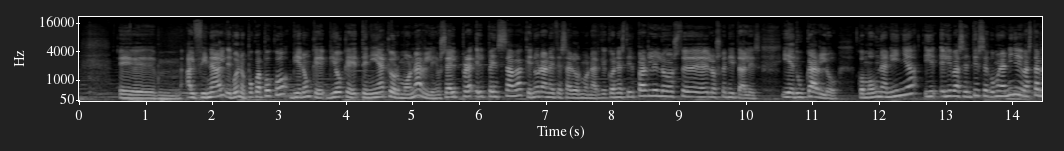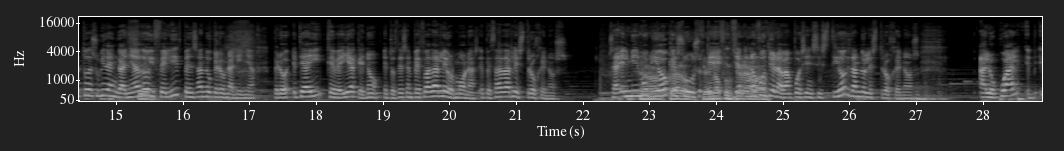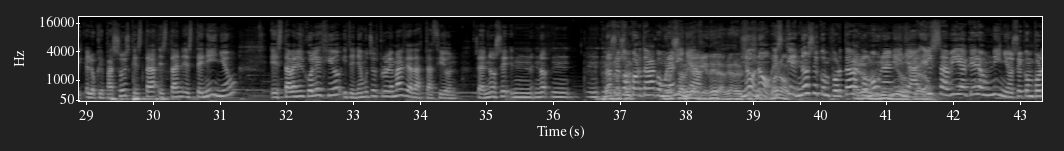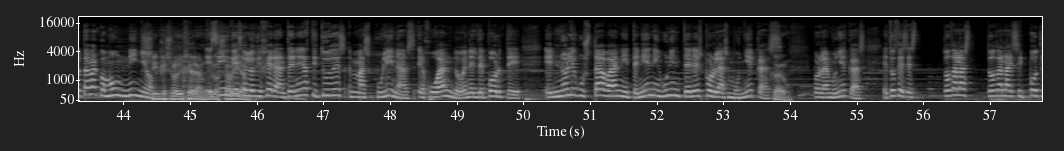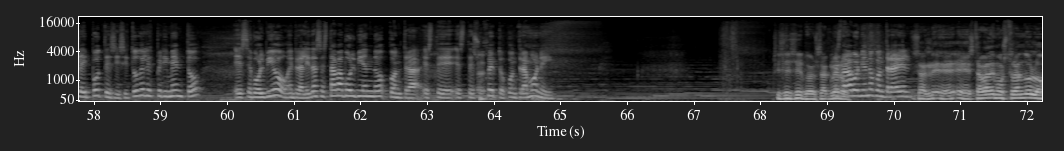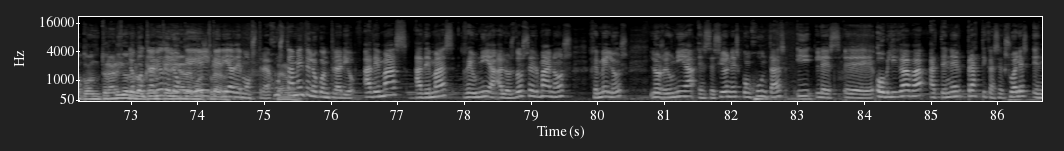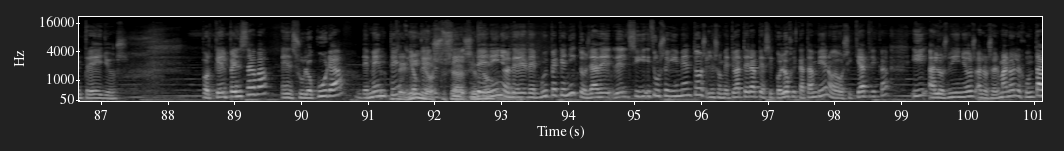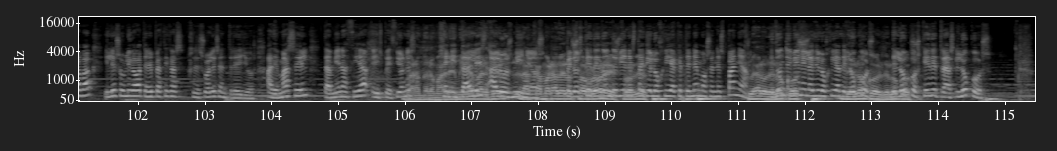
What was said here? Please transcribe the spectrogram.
Eh, al final, eh, bueno, poco a poco vieron que vio que tenía que hormonarle. O sea, él, él pensaba que no era necesario hormonar, que con estirparle los, eh, los genitales y educarlo como una niña, y él iba a sentirse como una niña y iba a estar toda su vida engañado Sí. y feliz pensando que era una niña. Pero de ahí que veía que no. Entonces empezó a darle hormonas, empezó a darle estrógenos. O sea, él mismo vio que sus que que no ya funcionaba. no funcionaban, pues insistió dándole estrógenos. A lo cual, eh, lo que pasó es que esta, esta- este niño estaba en el colegio y tenía muchos problemas de adaptación. O sea, no se, no, no Claro, se comportaba como no una sabía niña. quién era, claro, no, sí. no, Bueno, es que no se comportaba como un una niño, niña. claro. Él sabía que era un niño, se comportaba como un niño. Sin que se lo dijeran. Eh, lo Sin que sabía. se lo dijeran, tener actitudes masculinas, eh, jugando en el deporte, eh, no le gustaba ni tenía ningún interés por las muñecas. Claro. Por las muñecas. Entonces, es, todas las, toda la, hipó- la hipótesis y todo el experimento eh, se volvió, en realidad se estaba volviendo contra este, este sujeto, contra Money. Sí, sí, sí, pero está Se estaba claro. volviendo contra él. O sea, eh, estaba demostrando lo contrario de lo lo, contrario que él de lo quería que él quería demostrar. Justamente lo contrario. Además, además reunía a los dos hermanos gemelos, los reunía en sesiones conjuntas y les eh, obligaba a tener prácticas sexuales entre ellos. Porque él pensaba en su locura de mente, De lo que- niños, o sea, sí, de niños, de, de muy pequeñitos, ya de, él hizo un seguimiento, le sometió a terapia psicológica también o, psiquiátrica y a los niños, a los hermanos les juntaba y les obligaba a tener prácticas sexuales entre ellos. Además él también hacía inspecciones Bueno, mía, genitales parece a los niños. de pero los es que de dónde viene esta Dios. ideología que tenemos en España? Claro, de dónde locos. viene la ideología de, locos? locos, de locos, ¿qué hay detrás? Locos.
